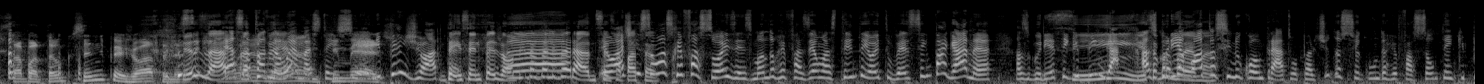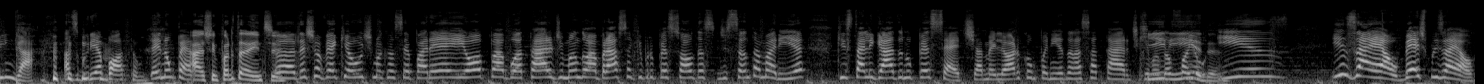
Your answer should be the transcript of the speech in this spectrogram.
Sapatão com CNPJ, né? Exato. É sapatão, é, mas tem. CNPJ. Tem CNPJ, então tá Ah, liberado ser Eu acho que são as refações, eles mandam refazer umas 38 vezes sem pagar, né? As gurias têm que pingar. esse As é gurias botam assim no contrato, a partir da segunda refação tem que pingar. As gurias botam, daí não pega. Acho importante. Ah, deixa eu ver aqui a última que eu separei. Opa, boa tarde. Manda um abraço aqui pro pessoal das- de Santa Maria, que está ligado no P7, a melhor companhia da nossa tarde. Quem mandou foi o Querida. Is... Isael. Beijo pro Isael.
